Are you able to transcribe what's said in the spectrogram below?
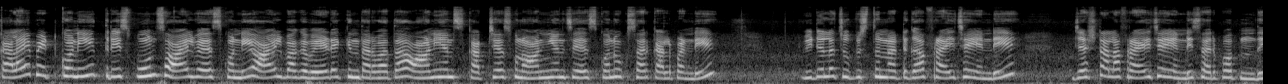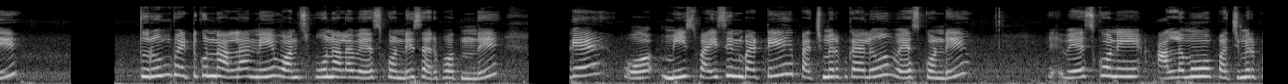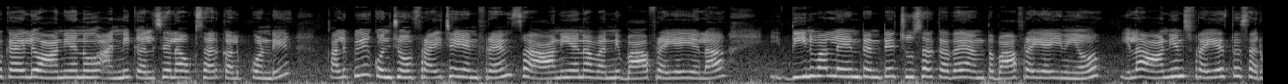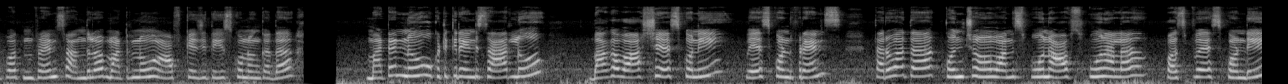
కళాయి పెట్టుకొని త్రీ స్పూన్స్ ఆయిల్ వేసుకోండి. ఆయిల్ బాగా వేడెక్కిన తర్వాత ఆనియన్స్ కట్ చేసుకుని ఆనియన్స్ వేసుకొని ఒకసారి కలపండి. వీడియోలో చూపిస్తున్నట్టుగా ఫ్రై చేయండి. జస్ట్ అలా ఫ్రై చేయండి సరిపోతుంది. తురుము పెట్టుకున్న అల్లాన్ని వన్ స్పూన్ అలా వేసుకోండి సరిపోతుంది. అలాగే ఓ మీ స్పైసీని బట్టి పచ్చిమిరపకాయలు వేసుకోండి. వేసుకొని అల్లము పచ్చిమిరపకాయలు ఆనియన్ అన్నీ కలిసేలా ఒకసారి కలుపుకోండి. కలిపి కొంచెం ఫ్రై చేయండి ఫ్రెండ్స్. ఆనియన్ అవన్నీ బాగా ఫ్రై అయ్యేలా. దీనివల్ల ఏంటంటే చూసారు కదా ఎంత బాగా ఫ్రై అయినాయో. ఇలా ఆనియన్స్ ఫ్రై అయితే సరిపోతుంది ఫ్రెండ్స్. అందులో మటన్ హాఫ్ కేజీ తీసుకున్నాం కదా. మటన్ను ఒకటికి రెండు సార్లు బాగా వాష్ చేసుకొని వేసుకోండి ఫ్రెండ్స్. తర్వాత కొంచెం వన్ స్పూన్ హాఫ్ స్పూన్ అలా పసుపు వేసుకోండి.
